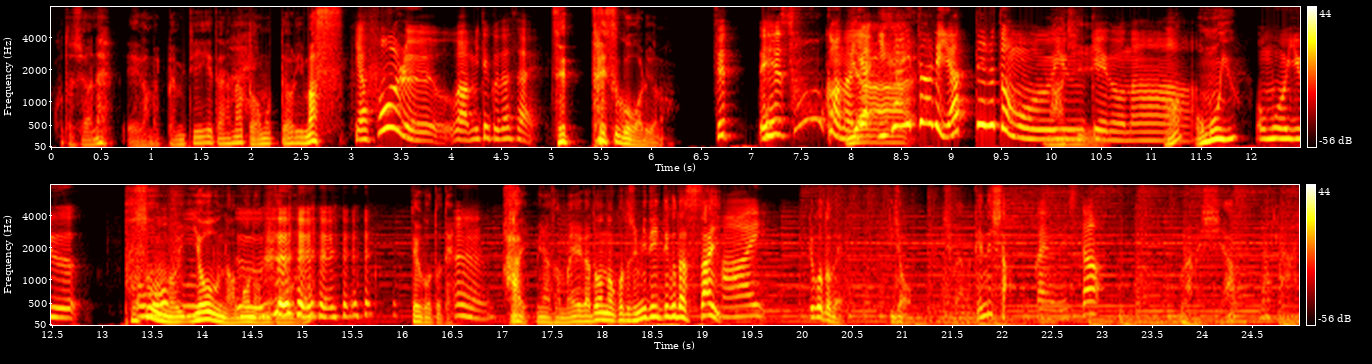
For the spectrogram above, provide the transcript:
今年はね映画もいっぱい見ていけたらなと思っております。いや、フォールは見てください。絶対すぐ終わるよな。ぜえ、そうかな？いいや意外とあれやってると思うマジ言うけどなあ？思い思い言う。プスのようなものみたいなこということで、ん。はい皆さんも映画どんどん今年見ていってください。はい。ということで以上柴山健でした。おかよでした。裏飯やまた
